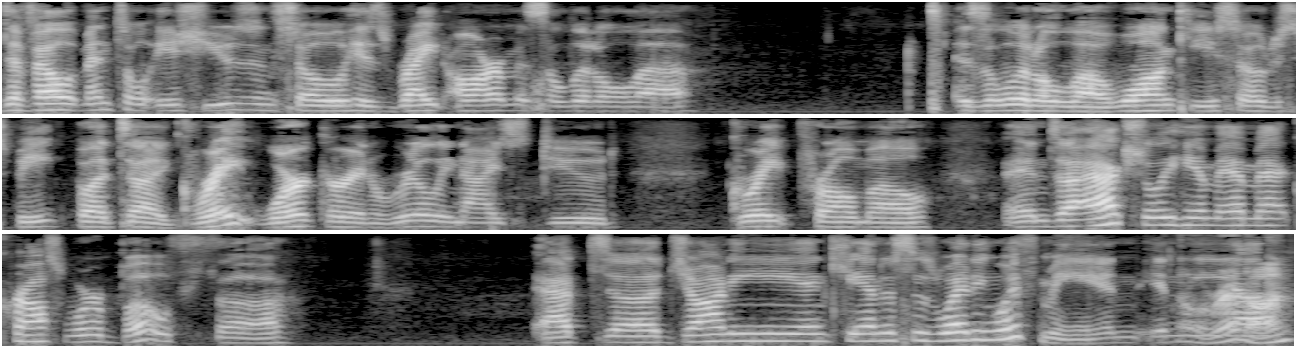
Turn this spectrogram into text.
developmental issues, and so his right arm is a little. Uh, is a little uh, wonky, so to speak, but uh, great worker and a really nice dude. Great promo, and uh, actually, him and Matt Cross were both uh, at uh, Johnny and Candice's wedding with me in in Oh, the right uh, on.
